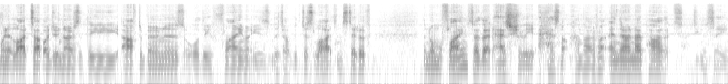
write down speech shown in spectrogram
when it lights up I do notice that the afterburners or the flame is lit up with just lights instead of the normal flame. So that actually has not come over and there are no pilots as you can see.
